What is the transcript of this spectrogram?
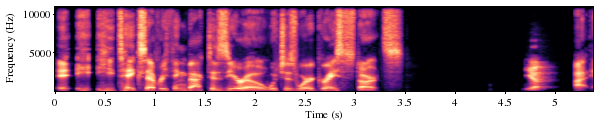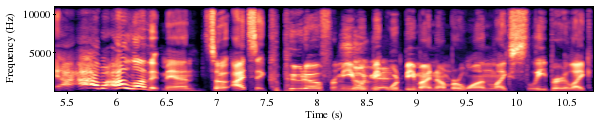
it, he, he takes everything back to zero, which is where grace starts. Yep. I, I I love it, man. So I'd say Caputo for me So would be would be my number one like sleeper. Like,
